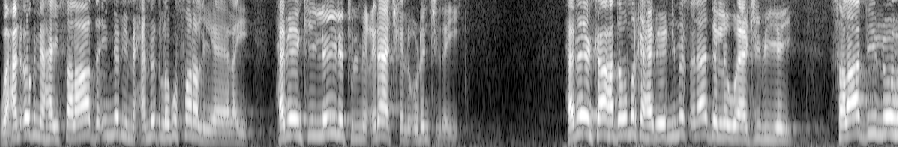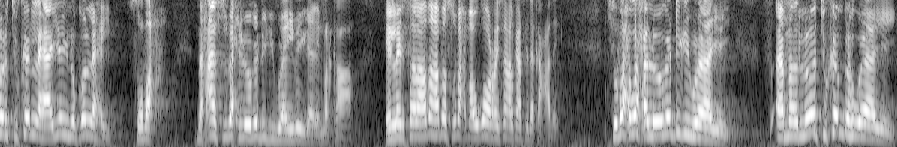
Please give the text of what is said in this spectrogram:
waxaan ognahay salaada in nebi maxamed lagu faral yeelay habeenkii leylatulmicraajka la odhan jiray. Habeenkaa haddaba marka habeennimo salaada la waajibiyey salaadii loo hor tukan noqon lahayd subax maxaa subax looga dhigi waayey bay yidhahdeen markaa ilan salaadahaba subax baa ugu horeysa halkaa sida ka caday. Subax waxaa looga dhigi waayey ama loo tukanba waayey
